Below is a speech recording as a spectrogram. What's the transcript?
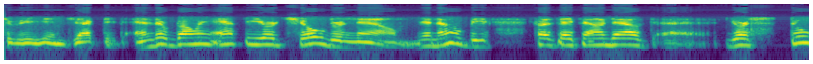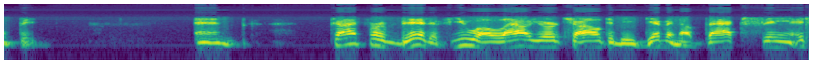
to be injected. And they're going after your children now, you know, because they found out uh, you're stupid. And God forbid if you allow your child to be given a vaccine. It's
